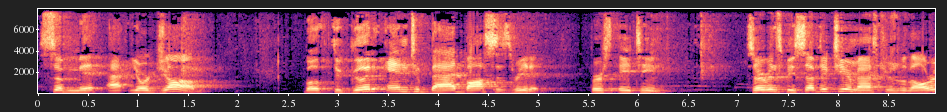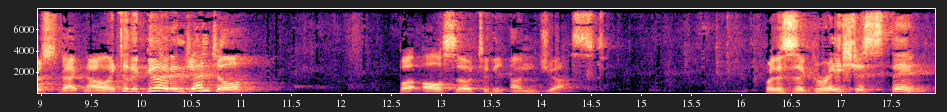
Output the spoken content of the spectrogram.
submit at your job, both to good and to bad bosses. Read it. Verse 18 Servants, be subject to your masters with all respect, not only to the good and gentle, but also to the unjust. For this is a gracious thing.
